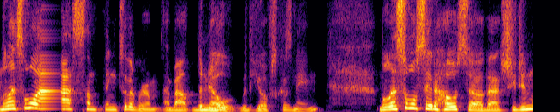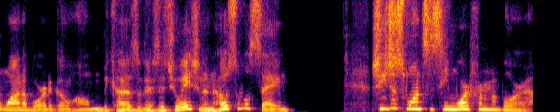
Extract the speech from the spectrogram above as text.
Melissa will ask something to the room about the note with Yovska's name. Melissa will say to Hoso that she didn't want Abhora to go home because of their situation, and Hoso will say she just wants to see more from Abhora.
